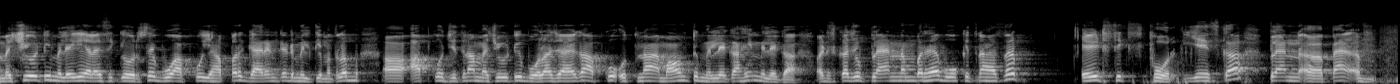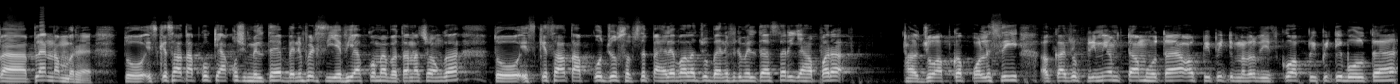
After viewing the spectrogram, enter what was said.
मेच्योरिटी मिलेगी एल की ओर से वो आपको यहाँ पर गारंटेड मिलती है। मतलब अ, आपको जितना मेच्योरिटी बोला जाएगा आपको उतना अमाउंट मिलेगा ही मिलेगा। और इसका जो प्लान नंबर है वो कितना है सर एट सिक्स फोर। ये इसका प्लान प्लान नंबर है। तो इसके साथ आपको क्या कुछ मिलते हैं बेनिफिट्स ये भी आपको मैं बताना चाहूँगा। तो इसके साथ आपको जो सबसे पहले वाला जो बेनिफिट मिलता है सर यहाँ पर जो आपका पॉलिसी का जो प्रीमियम टर्म होता है और पीपीटी मतलब जिसको आप पीपीटी बोलते हैं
